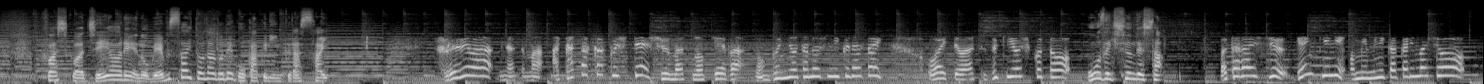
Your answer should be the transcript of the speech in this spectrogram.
詳しくは JRA のウェブサイトなどでご確認ください。それでは皆様暖かくして週末の競馬存分にお楽しみください。お相手は鈴木よしこと大関俊でした。また来週元気にお耳にかかりましょう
